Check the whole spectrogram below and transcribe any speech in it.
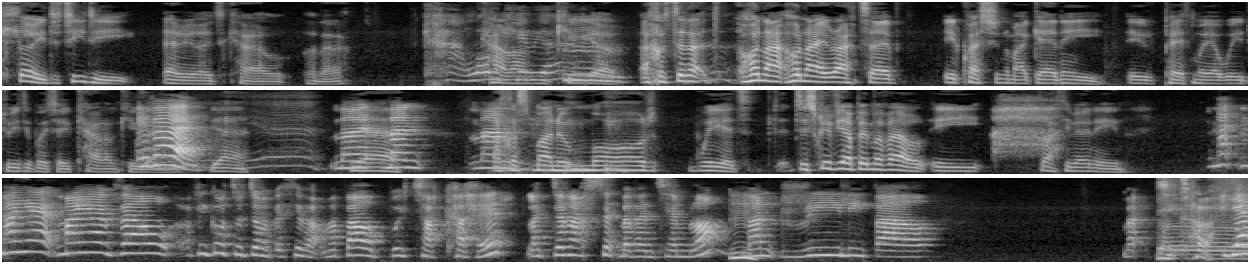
Llwyd, ti di erioed cael hwnna? Calon, Calon Curian. Mm. Achos dyna, yeah. hwnna, hwnna yw'r ateb i'r cwestiwn yma gen i, yw'r peth mwyaf wy dwi wedi bwyta yw Calon Curian. Efe? Yeah. yeah. Ma, Achos maen nhw mor weird. Disgrifio beth mae fel i brathu mewn un. Mae ma e, mae e fel, fi'n gwybod dyma beth i fel, mae fel bwyta cyhyr, like, dyna sut mae fe'n teimlo. Mm. Mae'n really fel, Ti'n tough. Ie,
